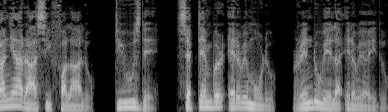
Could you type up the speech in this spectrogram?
కన్యా రాశి ఫలాలు. ట్యూస్డే సెప్టెంబర్ ఇరవై మూడు రెండు వేల ఇరవై ఐదు.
